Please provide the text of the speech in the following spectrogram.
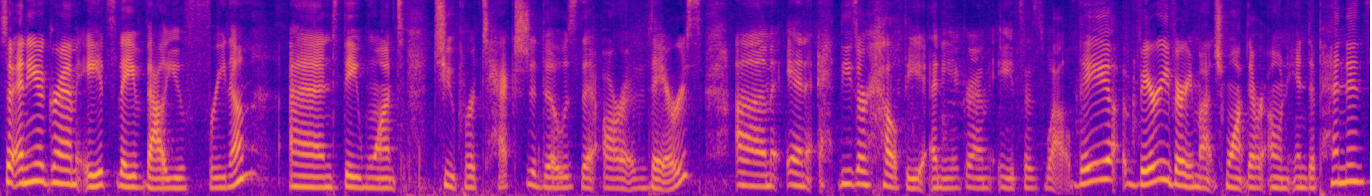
So, Enneagram 8s, they value freedom and they want to protect those that are theirs. Um, and these are healthy Enneagram 8s as well. They very, very much want their own independence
